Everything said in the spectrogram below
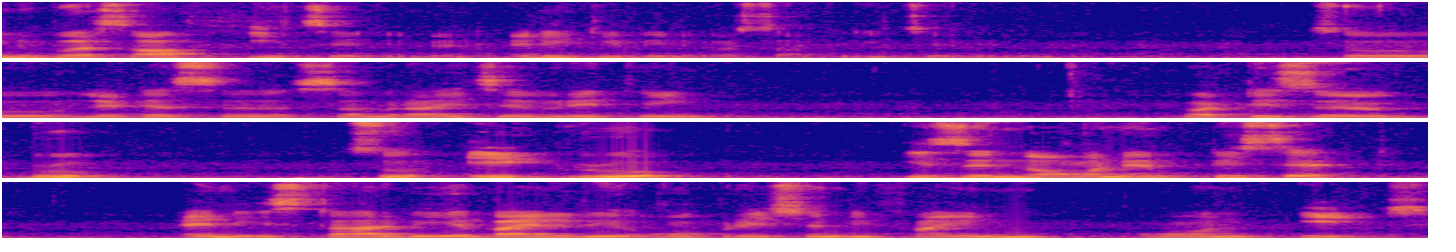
inverse of each element additive inverse of each element. So let us uh, summarize everything. What is a group? So a group is a non-empty set and star be a binary operation defined on it.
